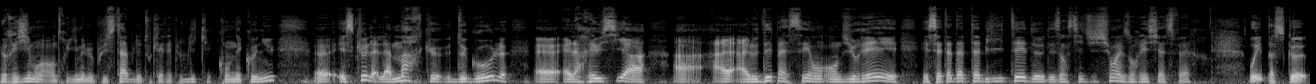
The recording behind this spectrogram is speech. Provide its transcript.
le régime entre guillemets le plus stable de toutes les républiques qu'on ait connues. Euh, Est-ce que la, la, marque De Gaulle, euh, elle a réussi à, à, à, le dépasser en, en durée et, et, cette adaptabilité de, des institutions, elles ont réussi à se faire Oui, parce que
